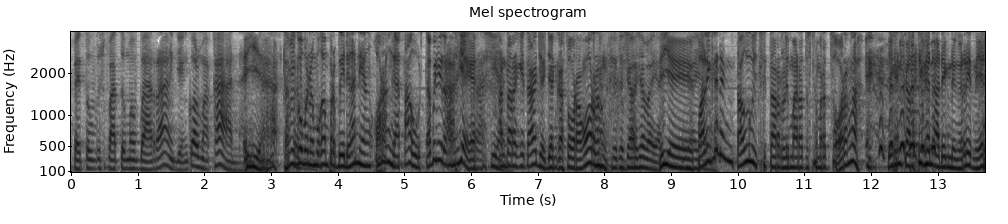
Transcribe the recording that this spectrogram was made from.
sepatu sepatu sama barang, jengkol makan. Iya, tapi gue menemukan perbedaan yang orang nggak tahu. Tapi ini rahasia ya. Rahasia. Antara kita aja, jangan kasih orang-orang. Situ siapa siapa ya? Iya, paling kan yang tahu sekitar 500 600 orang lah. ya kan karena kan ada yang dengerin ya.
